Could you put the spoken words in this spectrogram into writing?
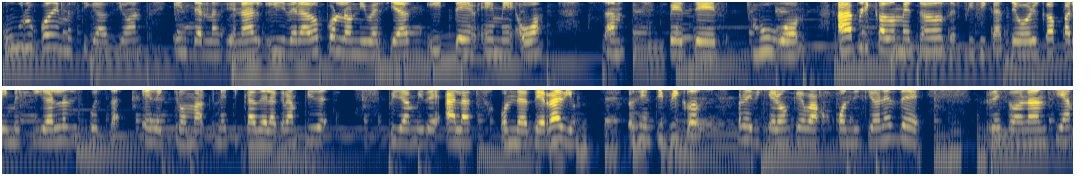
Un grupo de investigación internacional liderado por la Universidad ITMO San Petersburgo ha aplicado métodos de física teórica para investigar la respuesta electromagnética de la Gran Pirámide a las ondas de radio. Los científicos predijeron que bajo condiciones de resonancia,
